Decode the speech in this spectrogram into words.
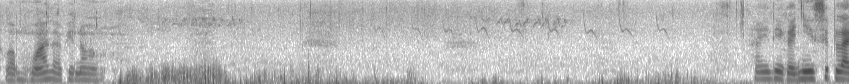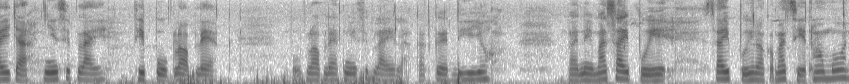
ท่วมหัวแล้วพี่น้องให้นี่ก็ยี่สิบไรจ้ะยี่สิบไรที่ปลูกรอบแรก ปลูกรอบแรกยี่สิบไรล่ะ ก็เกิดดีอยู่ วันนี้มาใส่ปุ๋ย ใส่ปุ๋ยเราก็มาเสียดฮอร์โมน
